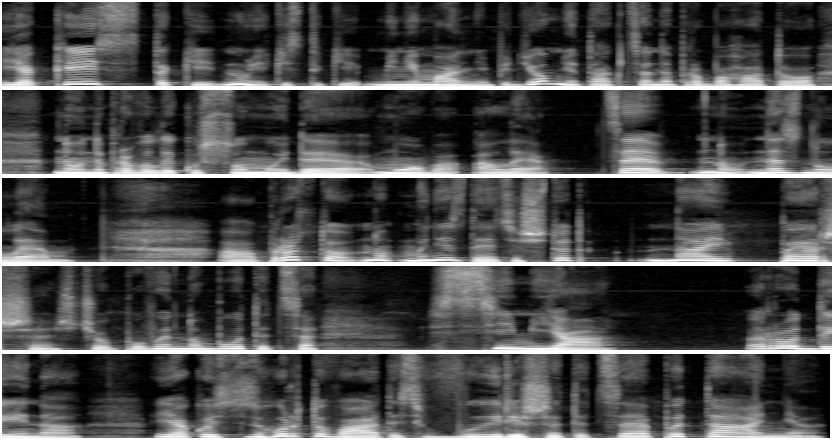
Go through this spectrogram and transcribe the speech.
якийсь такий, ну, якісь такі мінімальні підйомні, так, це не про багато, ну, не про велику суму йде мова, але це ну, не з нулем. А, просто ну, мені здається, що тут найперше, що повинно бути, це сім'я, родина, якось згуртуватись, вирішити це питання,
